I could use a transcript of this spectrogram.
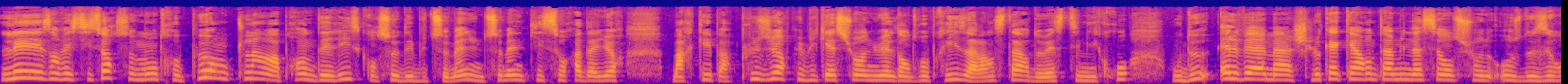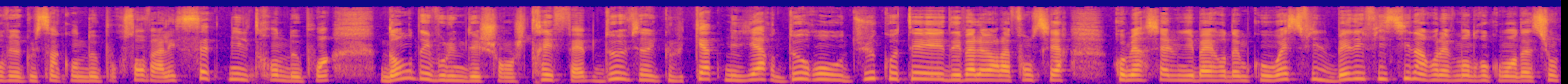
Les investisseurs se montrent peu enclins à prendre des risques en ce début de semaine, une semaine qui sera d'ailleurs marquée par plusieurs publications annuelles d'entreprises, à l'instar de ST Micro ou de LVMH. Le CAC 40 termine la séance sur une hausse de 0,52% vers les 7032 points, dans des volumes d'échanges très faibles, 2,4 milliards d'euros. Du côté des valeurs, la foncière commerciale Unibail-Rodamco Westfield bénéficie d'un relèvement de recommandation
